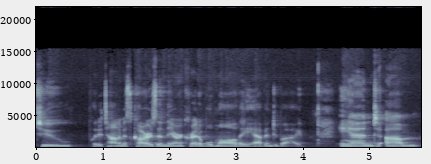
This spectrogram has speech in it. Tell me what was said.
to put autonomous cars in their incredible mall they have in Dubai. And um,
